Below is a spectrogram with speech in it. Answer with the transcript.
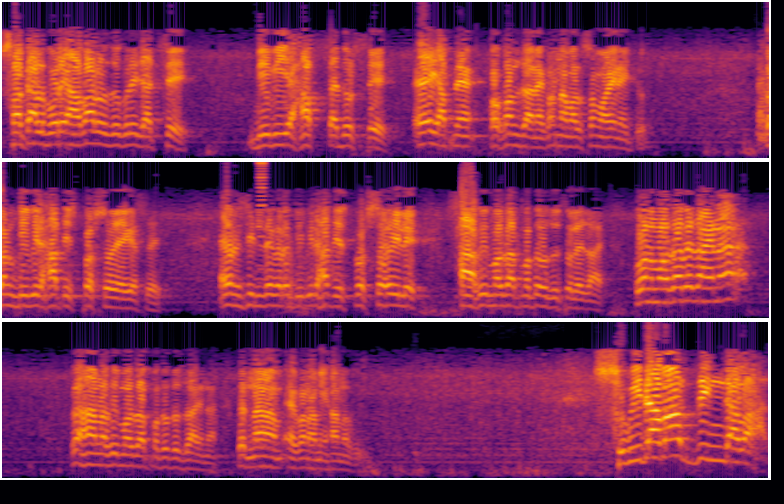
সকাল ভোরে আবার উজু করে যাচ্ছে। বিবি হাতটা ধরছে। এই আপনি কখন যান? এখন নামাজ সময় নেই তো। এখন বিবির হাত স্পর্শ হয়ে গেছে। এখন চিন্তা করে বিবির হাত স্পর্শ হইলে সাহাবি মজাব মতো উজু চলে যায়। কোন মজাবে যায় না? হানফি মজাব মতো তো যায় না। নাম এখন আমি হানফি। সুবিধাবাদ জিন্দাবাদ।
